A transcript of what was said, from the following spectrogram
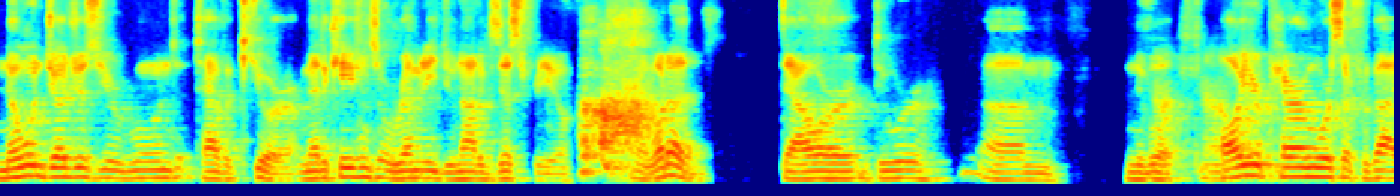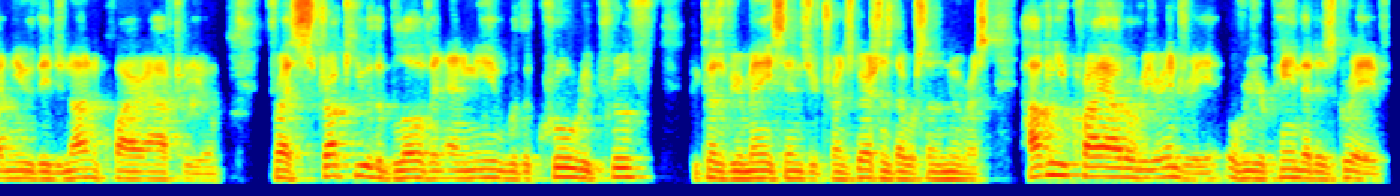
No one judges your wound to have a cure. Medications or remedy do not exist for you. What a dour doer um, Yeah, yeah. All your paramours have forgotten you; they do not inquire after you. For I struck you the blow of an enemy with a cruel reproof because of your many sins, your transgressions that were so numerous. How can you cry out over your injury, over your pain that is grave?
